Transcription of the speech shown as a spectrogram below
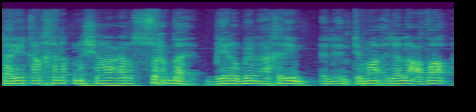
طريقة لخلق مشاعر الصحبه بينه وبين الآخرين الانتماء إلى الأعضاء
